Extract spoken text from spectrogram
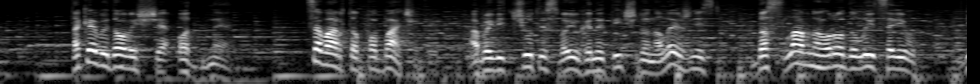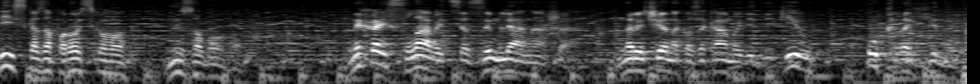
Таке видовище одне. Це варто побачити, аби відчути свою генетичну належність до славного роду лицарів війська Запорозького низового. Нехай славиться земля наша, наречена козаками від віків Україною.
